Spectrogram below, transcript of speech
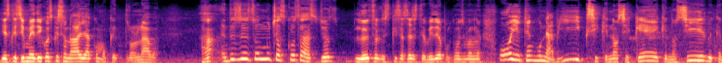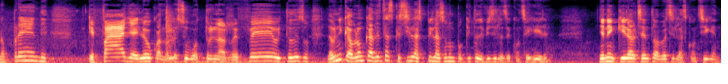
Y es que si me dijo, es que sonaba ya como que tronaba. Ajá, entonces son muchas cosas. Yo les quise hacer este video porque muchos me oye, tengo una Vixi que no sé qué, que no sirve, que no prende, que falla y luego cuando le subo truena re feo y todo eso. La única bronca de estas es que sí las pilas son un poquito difíciles de conseguir, ¿eh? Tienen que ir al centro a ver si las consiguen.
